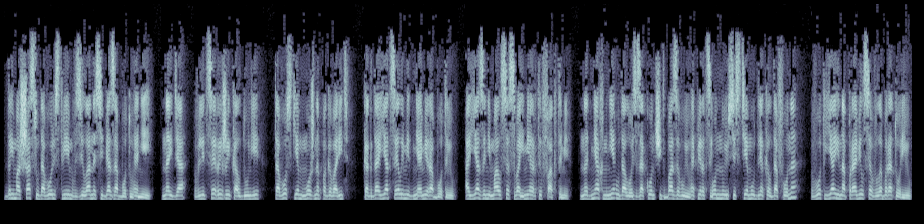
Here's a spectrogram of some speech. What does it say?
Да и Маша с удовольствием взяла на себя заботу о ней, найдя, в лице рыжей колдуньи, того с кем можно поговорить, когда я целыми днями работаю, а я занимался своими артефактами. На днях мне удалось закончить базовую операционную систему для колдофона, вот я и направился в лабораторию.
